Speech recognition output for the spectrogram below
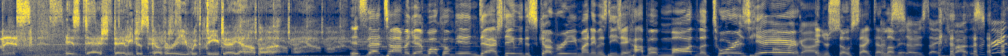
This is Dash Daily Discovery with DJ Hoppa. It's that time again. Welcome in Dash Daily Discovery. My name is DJ Hoppa. Maud Latour is here. Oh my God. And you're so psyched. I I'm love it. so psyched. Wow, this is crazy.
